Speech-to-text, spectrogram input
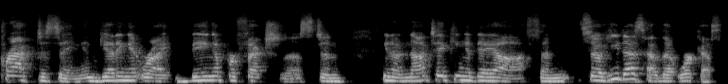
practicing and getting it right, being a perfectionist and you know, not taking a day off. And so he does have that work ethic.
